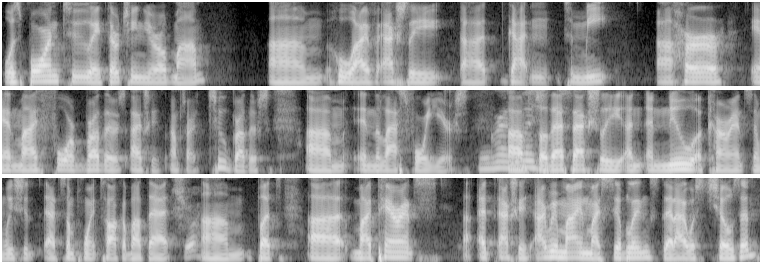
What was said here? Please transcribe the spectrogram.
was born to a 13 year old mom um, who I've actually uh, gotten to meet uh, her and my four brothers. Actually, I'm sorry, two brothers um, in the last four years. Um, so that's actually a, a new occurrence, and we should at some point talk about that. Sure. Um, but uh, my parents, uh, actually, I remind my siblings that I was chosen.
